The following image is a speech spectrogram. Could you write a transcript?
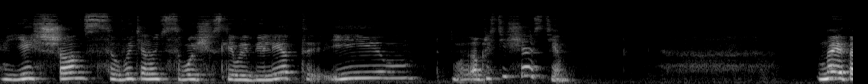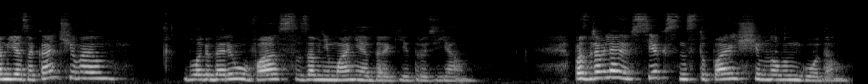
есть шанс вытянуть свой счастливый билет и обрести счастье. На этом я заканчиваю. Благодарю вас за внимание, дорогие друзья. Поздравляю всех с наступающим Новым Годом.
